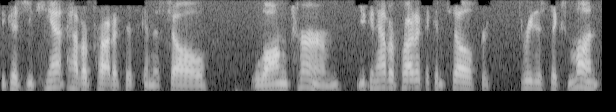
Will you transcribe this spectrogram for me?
because you can't have a product that's going to sell long term. You can have a product that can sell for three to six months,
